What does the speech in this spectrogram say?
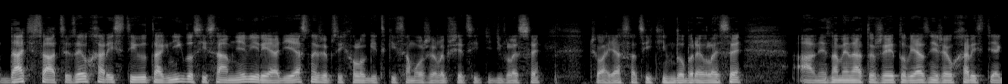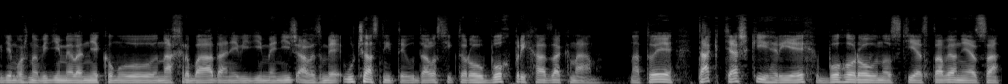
dať sa cez Eucharistiu, tak nikto si sám nevyriadi. Jasné, že psychologicky sa môže lepšie cítiť v lese, čo aj ja sa cítim dobre v lese, ale neznamená to, že je to viac než Eucharistia, kde možno vidíme len niekomu na chrbát a nevidíme nič, ale sme účastní tej udalosti, ktorou Boh prichádza k nám. A to je tak ťažký hriech bohorovnosti a stavania sa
